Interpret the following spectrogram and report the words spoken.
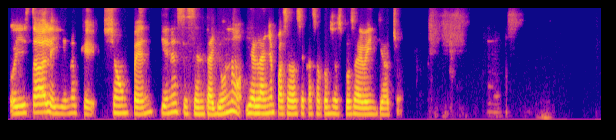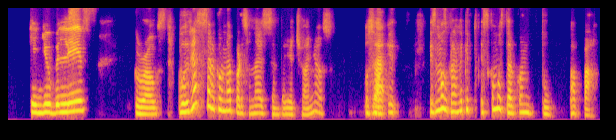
Hoy estaba leyendo que Sean Penn tiene 61 y el año pasado se casó con su esposa de 28. Can you believe? Gross. ¿Podrías estar con una persona de 68 años? O sea, es, es, más grande que es como estar con tu papá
